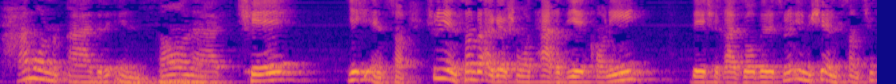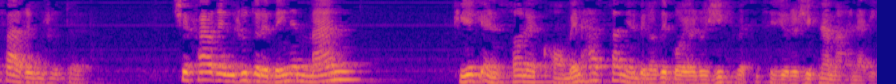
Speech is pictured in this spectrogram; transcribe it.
همان قدر انسان است که یک انسان. چون این انسان رو اگر شما تغذیه کنید بهش غذا برسونید این میشه انسان. چه فرقی وجود داره؟ چه فرقی وجود داره بین من که یک انسان کامل هستم یعنی به بیولوژیک و فیزیولوژیک نه معنوی.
